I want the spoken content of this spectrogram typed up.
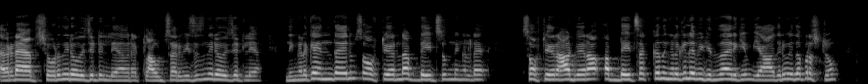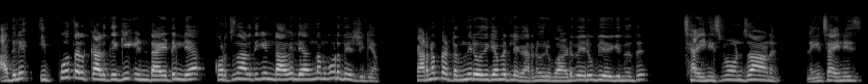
അവരുടെ ആപ്പ് സ്റ്റോർ നിരോധിച്ചിട്ടില്ല. അവരുടെ ക്ലൗഡ് സർവീസസ് നിരോധിച്ചിട്ടില്ല. നിങ്ങൾക്ക് എന്തായാലും സോഫ്റ്റ്വെയറിന്റെ അപ്ഡേറ്റ്സും നിങ്ങളുടെ സോഫ്റ്റ്വെയർ ഹാർഡ്വെയർ അപ്ഡേറ്റ്സ് ഒക്കെ നിങ്ങൾക്ക് ലഭിക്കുന്നതായിരിക്കും. യാതൊരുവിധ പ്രശ്നവും അതിൽ ഇപ്പോൾ തൽക്കാലത്തേക്ക് ഉണ്ടായിട്ടില്ല കുറച്ച് നാളത്തേക്ക് ഉണ്ടാവില്ല എന്ന് നമുക്ക് പ്രതീക്ഷിക്കാം. കാരണം പെട്ടെന്ന് നിരോധിക്കാൻ പറ്റില്ല. കാരണം ഒരുപാട് പേര് ഉപയോഗിക്കുന്നത് ചൈനീസ് ഫോൺസ് ആണ്. അല്ലെങ്കിൽ ചൈനീസ്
